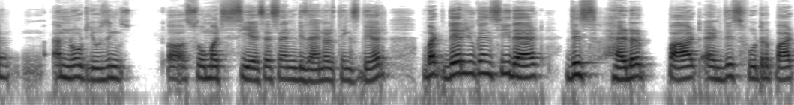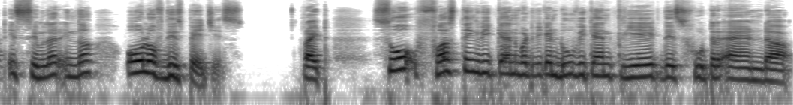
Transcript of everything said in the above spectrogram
am not using uh, so much css and designer things there but there you can see that this header part and this footer part is similar in the all of these pages right so first thing we can what we can do we can create this footer and uh,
